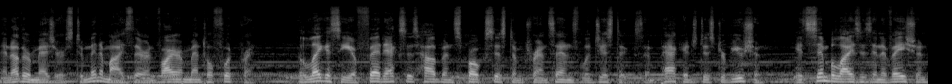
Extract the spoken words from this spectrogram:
and other measures to minimize their environmental footprint. The legacy of FedEx's hub and spoke system transcends logistics and package distribution. It symbolizes innovation,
